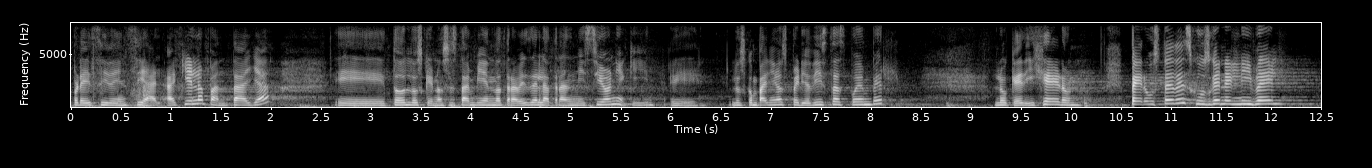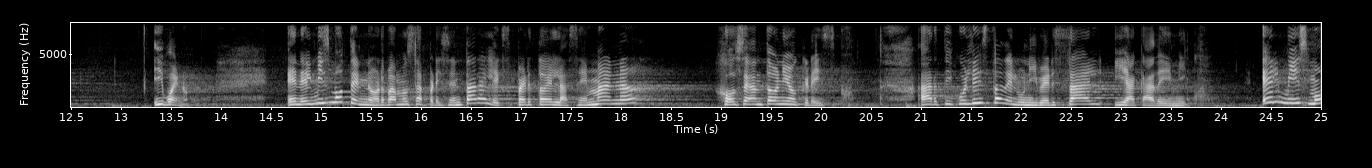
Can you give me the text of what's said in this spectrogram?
presidencial. Aquí en la pantalla, eh, todos los que nos están viendo a través de la transmisión y aquí eh, los compañeros periodistas pueden ver lo que dijeron. Pero ustedes juzguen el nivel. Y bueno, en el mismo tenor vamos a presentar al experto de la semana, José Antonio Crespo, articulista del Universal y académico. Él mismo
